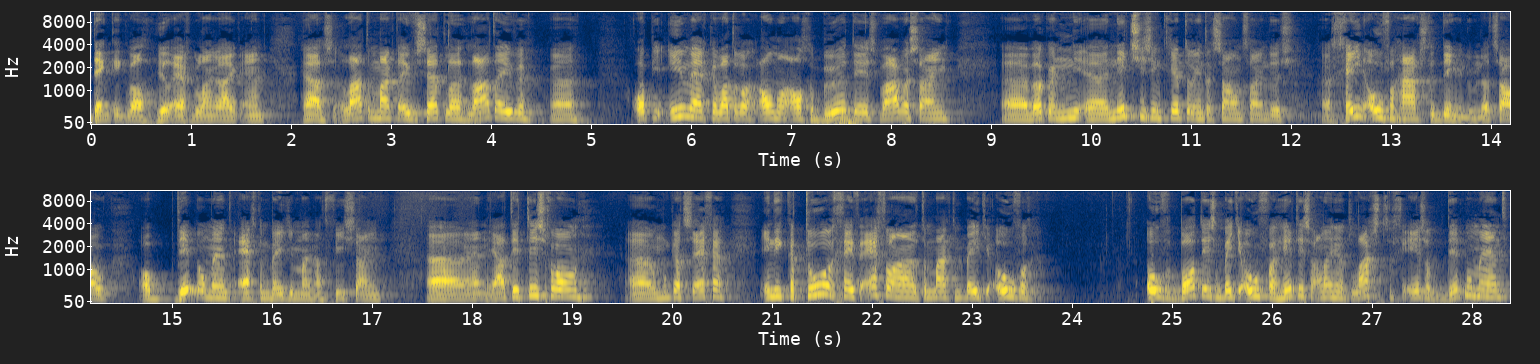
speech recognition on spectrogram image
denk ik wel heel erg belangrijk. En ja, laat de markt even settelen. Laat even op je inwerken wat er allemaal al gebeurd is, waar we zijn, uh, welke uh, niches in crypto interessant zijn. Dus uh, geen overhaaste dingen doen. Dat zou op dit moment echt een beetje mijn advies zijn. en ja, dit is gewoon, hoe moet ik dat zeggen? Indicatoren geven echt wel aan dat de markt een beetje over, overbod is, een beetje overhit is. Alleen het lastige is op dit moment.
